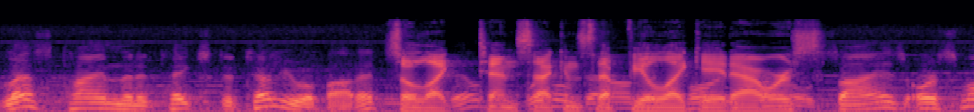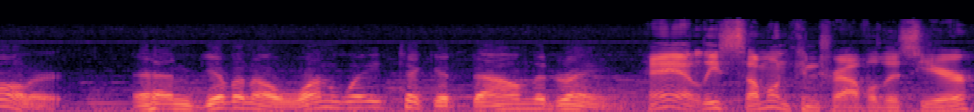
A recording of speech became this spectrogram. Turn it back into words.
less time than it takes to tell you about it, So, like 10 seconds that feel like eight hours? Size or smaller, and given a one-way ticket down the drain. Hey, at least someone can travel this year.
